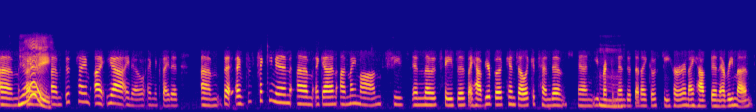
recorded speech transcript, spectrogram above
Um, Yay. And, um, this time, I yeah, I know. I'm excited. Um, but I'm just checking in um, again on my mom. She's in those phases. I have your book, Angelic Attendants, and you've Mhm. recommended that I go see her, and I have been every month.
